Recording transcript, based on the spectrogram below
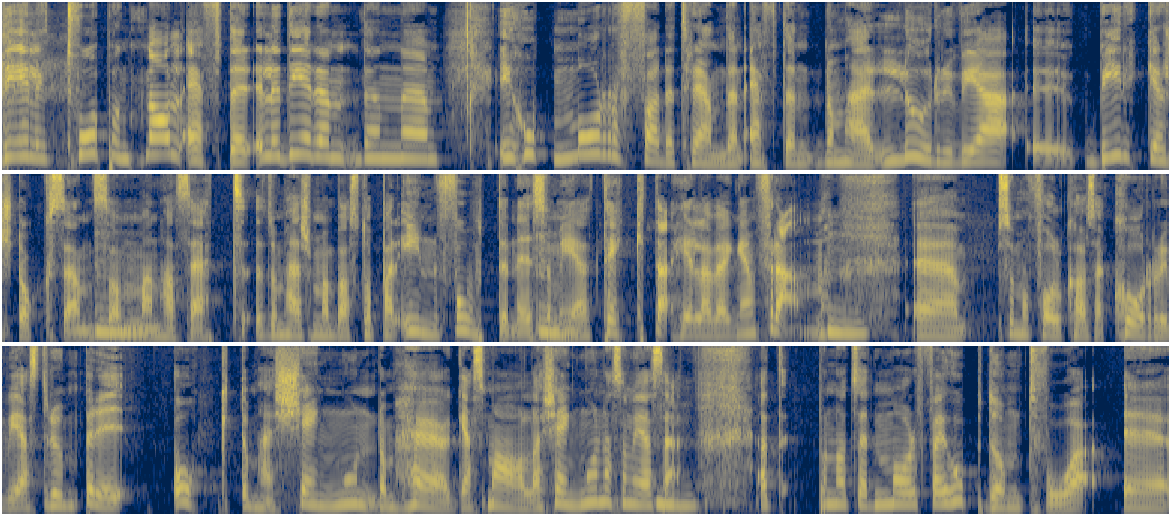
Det är liksom 2.0 efter, eller det är den, den eh, ihopmorfade trenden efter de här lurviga eh, Birkenstocksen som man har sett. De här som man bara stoppar in foten i, som är täckta hela vägen fram. Eh, som folk har så här korviga strumpor i. Och de här kängorna, de höga, smala kängorna som vi har sett. Att på något sätt morfa ihop de två eh,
